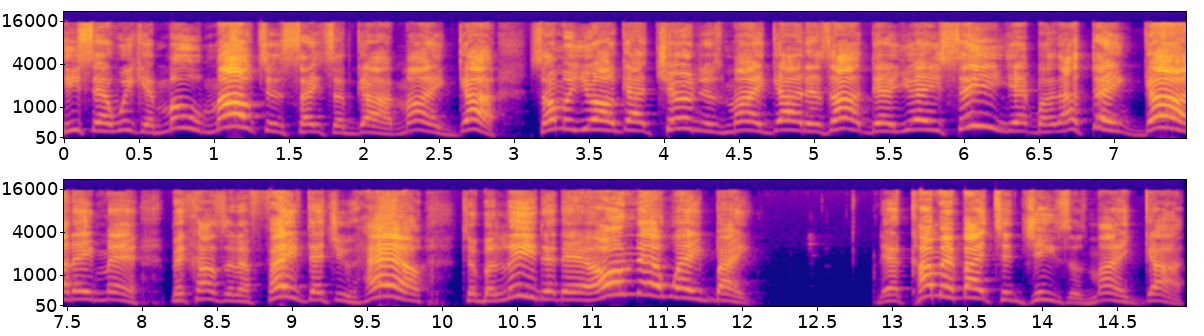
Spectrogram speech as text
he said we can move mountains, saints of God, my God. Some of you all got children, my God, is out there. You ain't seen yet, but I thank God, amen, because of the faith that you have to believe that they're on their way back. They're coming back to Jesus, my God.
